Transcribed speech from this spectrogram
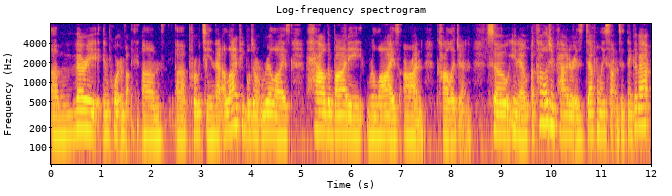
a very important um, uh, protein that a lot of people don't realize how the body relies on collagen. So, you know, a collagen powder is definitely something to think about.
